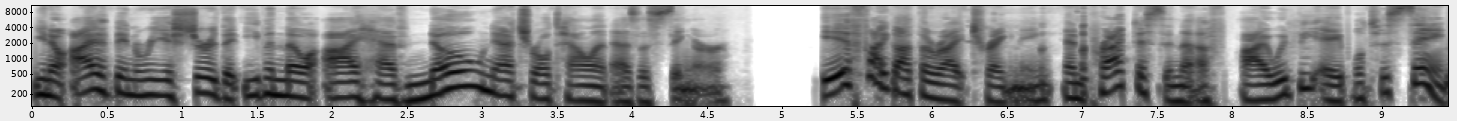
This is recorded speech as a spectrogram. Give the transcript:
You know, I have been reassured that even though I have no natural talent as a singer, if I got the right training and practice enough, I would be able to sing.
